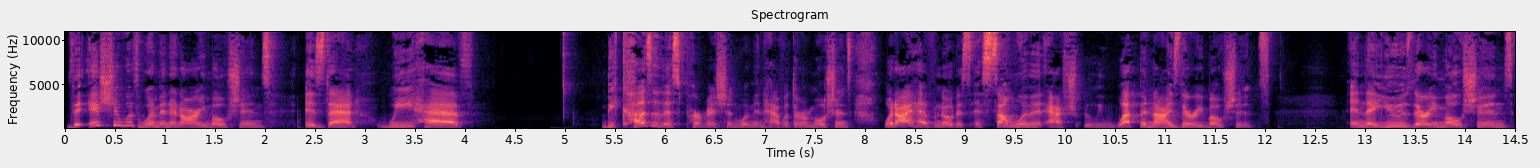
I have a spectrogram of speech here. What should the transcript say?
the issue with women and our emotions is that we have because of this permission women have with their emotions, what I have noticed is some women actually weaponize their emotions. And they use their emotions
